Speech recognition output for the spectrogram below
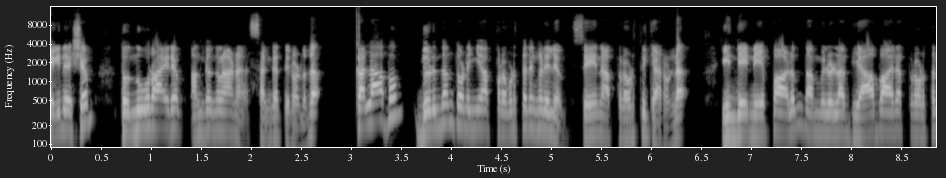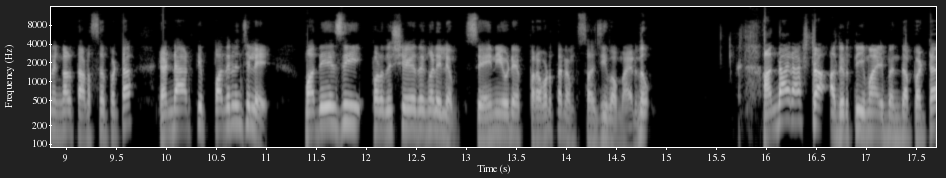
ഏകദേശം തൊണ്ണൂറായിരം അംഗങ്ങളാണ് സംഘത്തിലുള്ളത്. കലാപം ദുരന്തം തുടങ്ങിയ പ്രവർത്തനങ്ങളിലും സേന പ്രവർത്തിക്കാറുണ്ട്. ഇന്ത്യയും നേപ്പാളും തമ്മിലുള്ള വ്യാപാര പ്രവർത്തനങ്ങൾ തടസ്സപ്പെട്ട രണ്ടായിരത്തി പതിനഞ്ചിലെ മദേസി പ്രതിഷേധങ്ങളിലും സേനയുടെ പ്രവർത്തനം സജീവമായിരുന്നു. അന്താരാഷ്ട്ര അതിർത്തിയുമായി ബന്ധപ്പെട്ട്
